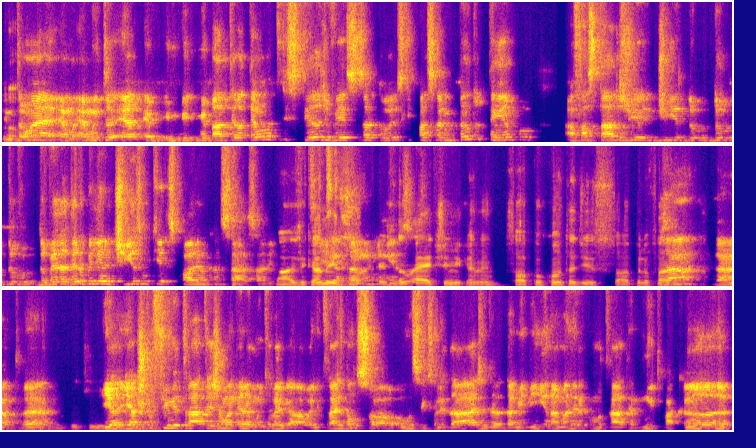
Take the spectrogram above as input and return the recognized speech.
Então é, é, é muito. É, é, me bateu até uma tristeza de ver esses atores que passaram tanto tempo afastados de, de do, do, do, verdadeiro brilhantismo que eles podem alcançar, sabe? Basicamente, é uma questão étnica, né? Só por conta disso, só pelo fato. Exato, exato, é. E, e, acho que o filme trata de uma maneira muito legal. Ele traz não só a homossexualidade da, da menina, a maneira como trata é muito bacana.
